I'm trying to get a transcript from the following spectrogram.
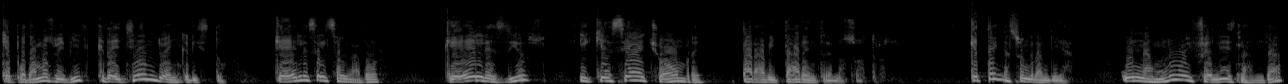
que podamos vivir creyendo en Cristo, que Él es el Salvador, que Él es Dios y que se ha hecho hombre para habitar entre nosotros. Que tengas un gran día, una muy feliz Navidad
